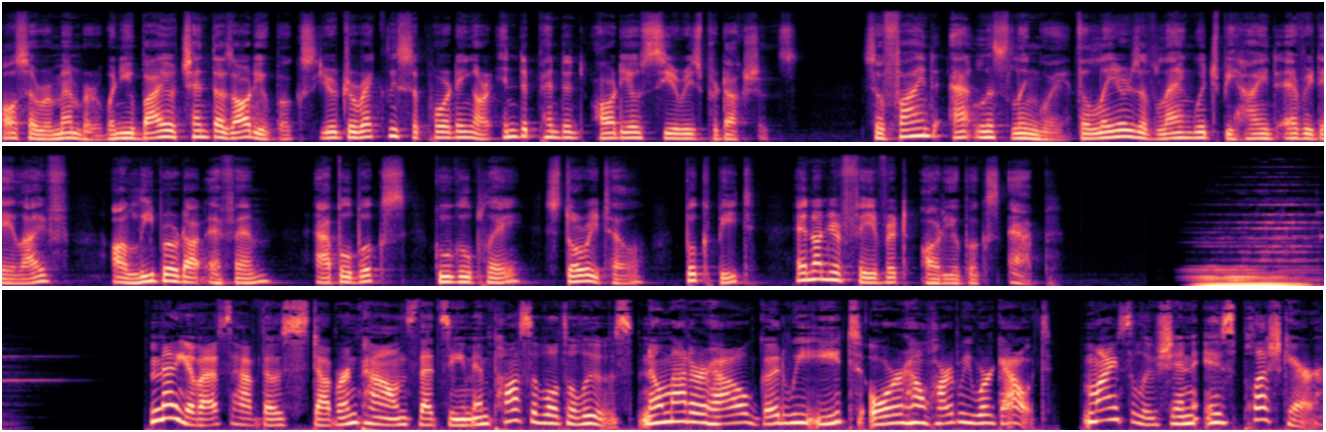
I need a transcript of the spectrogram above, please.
Also, remember when you buy Ochenta's audiobooks, you're directly supporting our independent audio series productions. So find Atlas Linguae, the layers of language behind everyday life, on Libro.fm, Apple Books, Google Play, Storytel, BookBeat, and on your favorite audiobooks app. Many of us have those stubborn pounds that seem impossible to lose, no matter how good we eat or how hard we work out. My solution is PlushCare.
